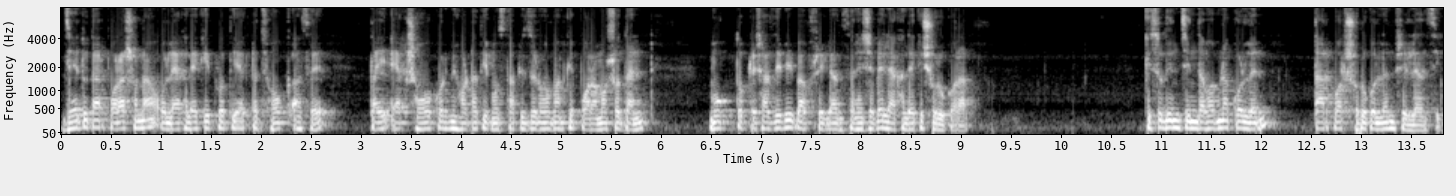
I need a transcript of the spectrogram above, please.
যেহেতু তার পড়াশোনা ও লেখালেখির প্রতি একটা ঝোঁক আছে, তাই এক সহকর্মী হঠাৎই মুস্তাফিজুর রহমানকে পরামর্শ দেন মুক্ত পেশাজীবী বা ফ্রিল্যান্সার হিসেবে লেখালেখি শুরু করার। কিছুদিন চিন্তাভাবনা করলেন, তারপর শুরু করলেন ফ্রিল্যান্সিং।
